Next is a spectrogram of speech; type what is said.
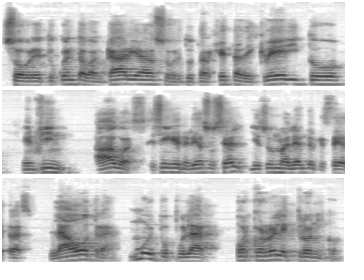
sobre tu cuenta bancaria, sobre tu tarjeta de crédito, en fin, aguas, es ingeniería social y es un maleante el que está ahí atrás. La otra, muy popular, por correo electrónico.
